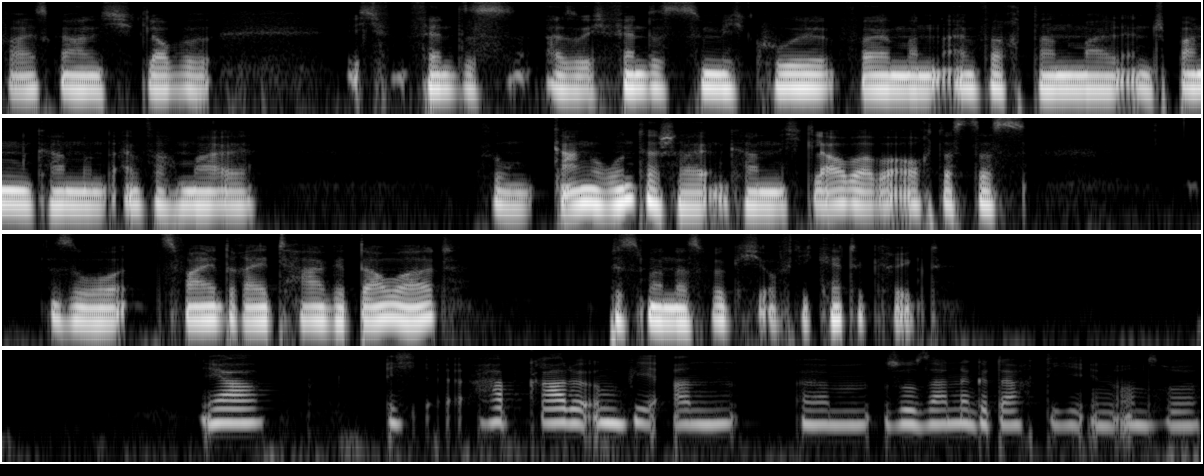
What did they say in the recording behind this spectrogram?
weiß gar nicht. Ich glaube, ich fände es, also ich fände es ziemlich cool, weil man einfach dann mal entspannen kann und einfach mal so einen Gang runterschalten kann. Ich glaube aber auch, dass das so zwei, drei Tage dauert, bis man das wirklich auf die Kette kriegt. Ja, ich habe gerade irgendwie an ähm, Susanne gedacht, die in unsere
